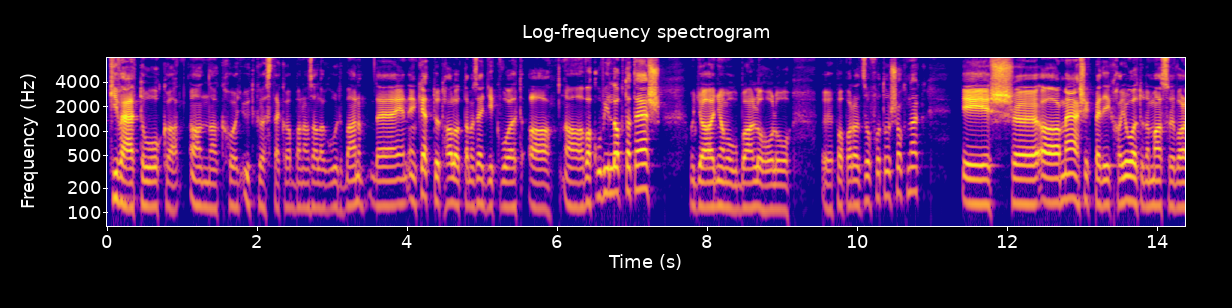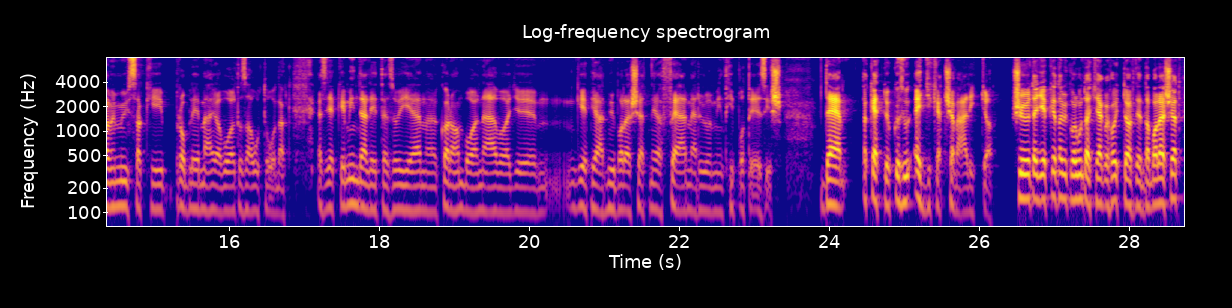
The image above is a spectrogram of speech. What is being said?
kiváltó oka annak, hogy ütköztek abban az alagútban, de én, én kettőt hallottam, az egyik volt a, a vakuvillogtatás, ugye a nyomokban loholó paparazzó fotósoknak, és a másik pedig, ha jól tudom, az, hogy valami műszaki problémája volt az autónak. Ez egyébként minden létező ilyen karambolnál vagy gépjármű balesetnél felmerül, mint hipotézis. De a kettő közül egyiket sem állítja. Sőt, egyébként, amikor mutatják, hogy hogy történt a baleset,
